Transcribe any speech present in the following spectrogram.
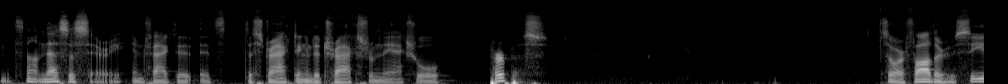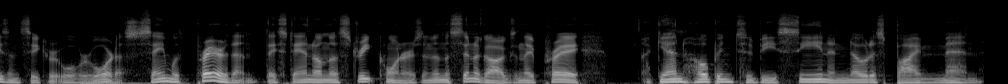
it's not necessary in fact it, it's distracting and detracts from the actual purpose so our father who sees in secret will reward us same with prayer then they stand on the street corners and in the synagogues and they pray again hoping to be seen and noticed by men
